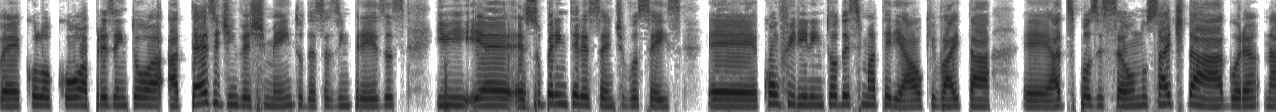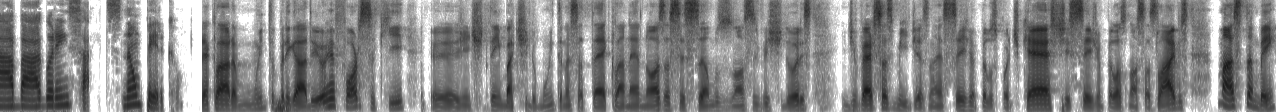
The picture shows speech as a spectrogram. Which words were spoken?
é, colocou, apresentou a, a, tese de investimento dessas empresas e, e é, é, super interessante vocês é, conferirem todo esse material que vai estar tá, é, à disposição no site da Ágora, na aba Ágora Insights. Não percam. É claro, muito obrigado. E eu reforço aqui, eh, a gente tem batido muito nessa tecla, né? Nós acessamos os nossos investidores em diversas mídias, né? Seja pelos podcasts, sejam pelas nossas lives, mas também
